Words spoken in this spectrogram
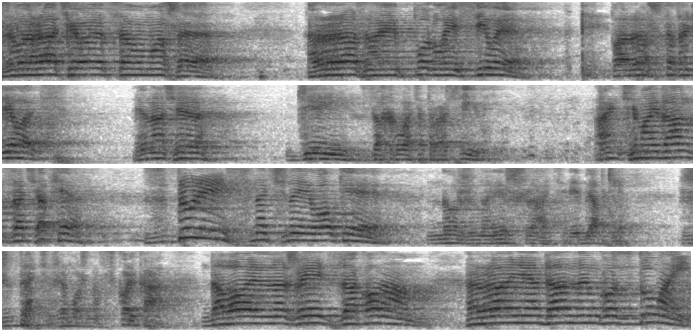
Разворачиваются в марше разные подлые силы. Пора что-то делать, иначе геи захватят Россию. Антимайдан в зачатке, сдулись ночные волки. Нужно решать, ребятки. Ждать уже можно сколько. Довольно жить законом, ранее данным Госдумой.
